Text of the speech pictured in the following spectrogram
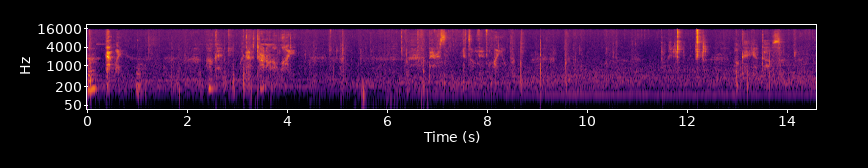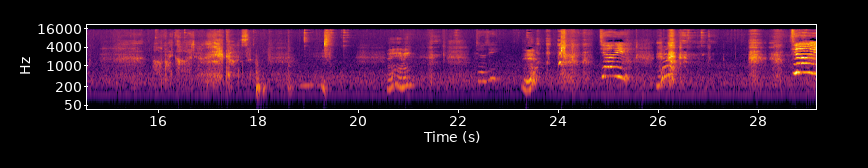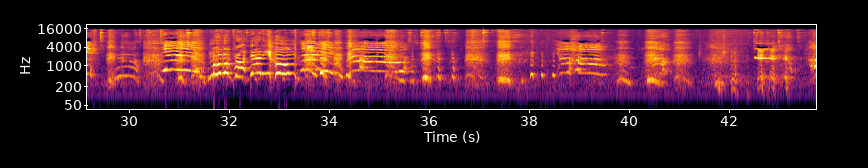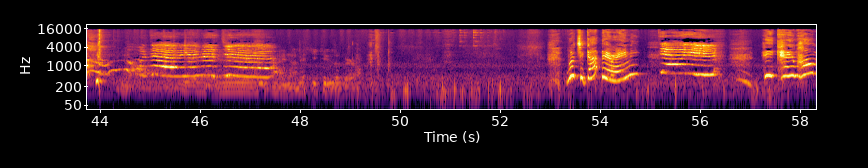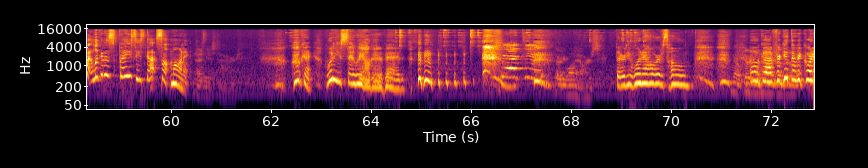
Which way? That way. Okay, we gotta turn on a light. There's, it's over there, the lamp. Okay, here goes. Oh my god, here goes. Hey, Amy. Josie? Yeah? What you got there, Amy? Daddy! He came home. Look at his face. He's got something on it. I'm just tired. Okay, what do you say we all go to bed? 31 hours. 31 hours home. No, 31 Oh, God, hours forget the recording.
